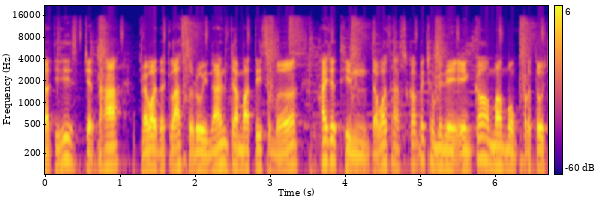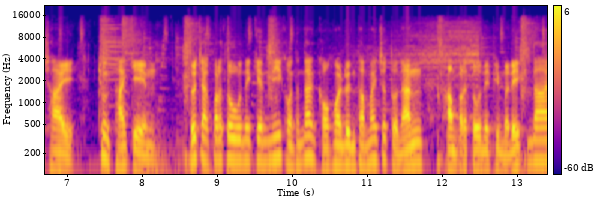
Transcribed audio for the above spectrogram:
นาทีที่ 17 นะฮะแม้ว่าดักลาสรุยนั้นจะมาตีเสมอให้เจ้าถิ่น แต่ว่าทางสกอตแมชโชมิเนเองก็มาหม่งประตูชัยช่วงท้ายเกม โดยจากประตูในเกมนี้ของทางด้านของฮอยลุนทำให้เจ้าตัวนั้นทำประตูในพรีเมียร์ลีกได้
